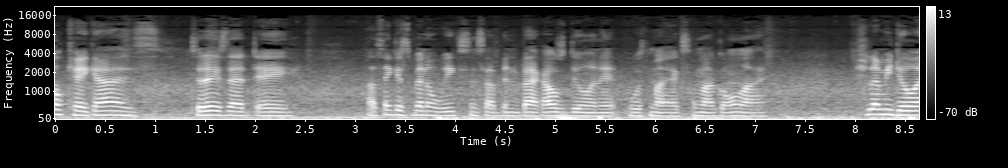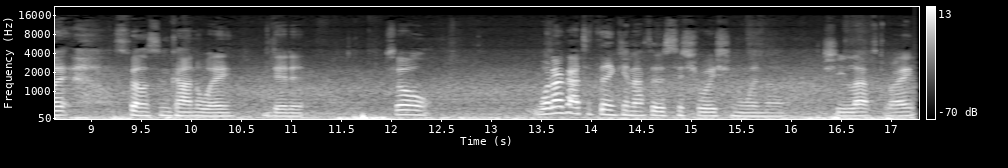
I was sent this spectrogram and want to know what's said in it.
Okay, guys, today's that day. I think it's been a week since I've been back. I was doing it with my ex, I'm not gonna lie. She let me do it. I was feeling some kind of way. Did it. So, what I got to thinking after the situation when uh, she left, right?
